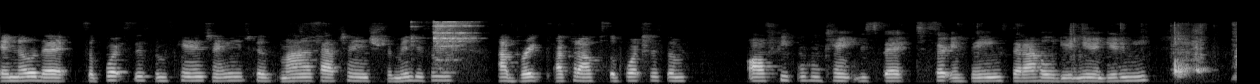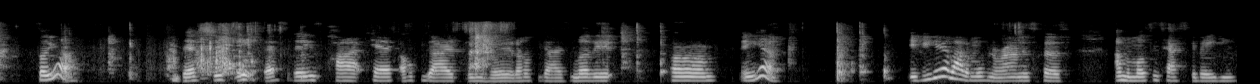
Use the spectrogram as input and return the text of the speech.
and know that support systems can change because mine have changed tremendously. I break, I cut off support systems off people who can't respect certain things that I hold dear, near and dear to me. So yeah, that's just it. That's today's podcast. I hope you guys enjoyed it. I hope you guys love it. Um, and yeah, if you hear a lot of moving around, it's because I'm a multitasker baby.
